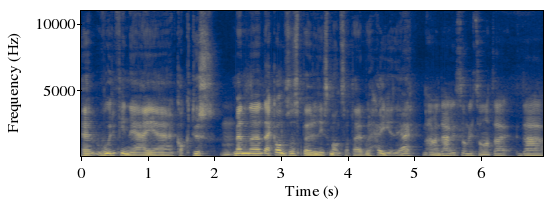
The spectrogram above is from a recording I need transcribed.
eh, hvor finner jeg eh, kaktus? Men eh, det er ikke alle som spør de som er ansatt her, hvor høye de er. Nei, men det er liksom litt sånn at det, det er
